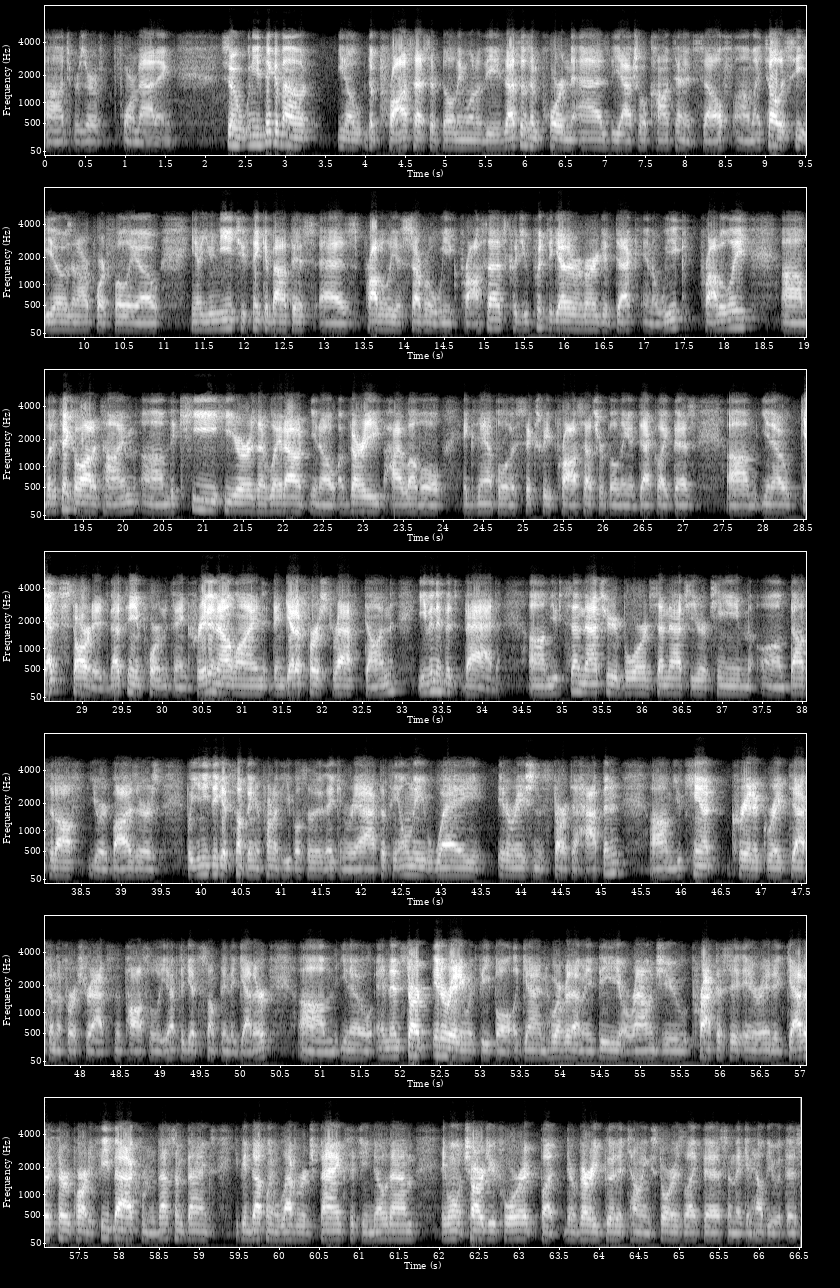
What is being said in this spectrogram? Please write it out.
uh, to preserve formatting. So when you think about you know the process of building one of these, that's as important as the actual content itself. Um, I tell the CEOs in our portfolio, you know, you need to think about this as probably a several week process. Could you put together a very good deck in a week? Probably. Uh, but it takes a lot of time. Um, the key here is I've laid out, you know, a very high-level example of a six-week process for building a deck like this. Um, you know, get started. That's the important thing. Create an outline, then get a first draft done, even if it's bad. Um, you send that to your board, send that to your team, um, bounce it off your advisors but you need to get something in front of people so that they can react. That's the only way iterations start to happen. Um, you can't create a great deck on the first draft. It's impossible. You have to get something together, um, you know, and then start iterating with people. Again, whoever that may be around you, practice it, iterate it, gather third-party feedback from investment banks. You can definitely leverage banks if you know them. They won't charge you for it, but they're very good at telling stories like this, and they can help you with this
